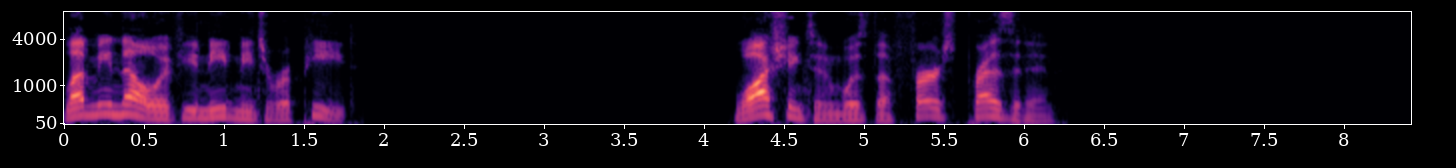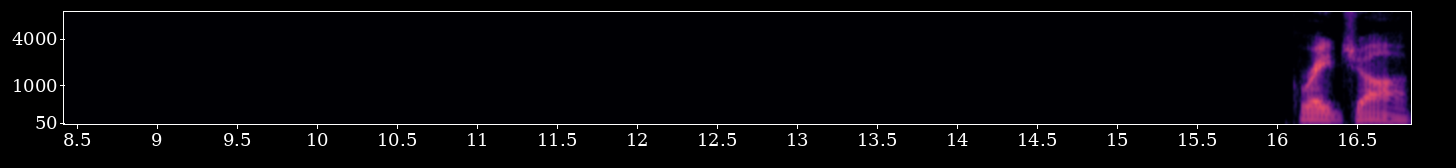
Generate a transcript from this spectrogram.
Let me know if you need me to repeat. Washington was the first president. Great job.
